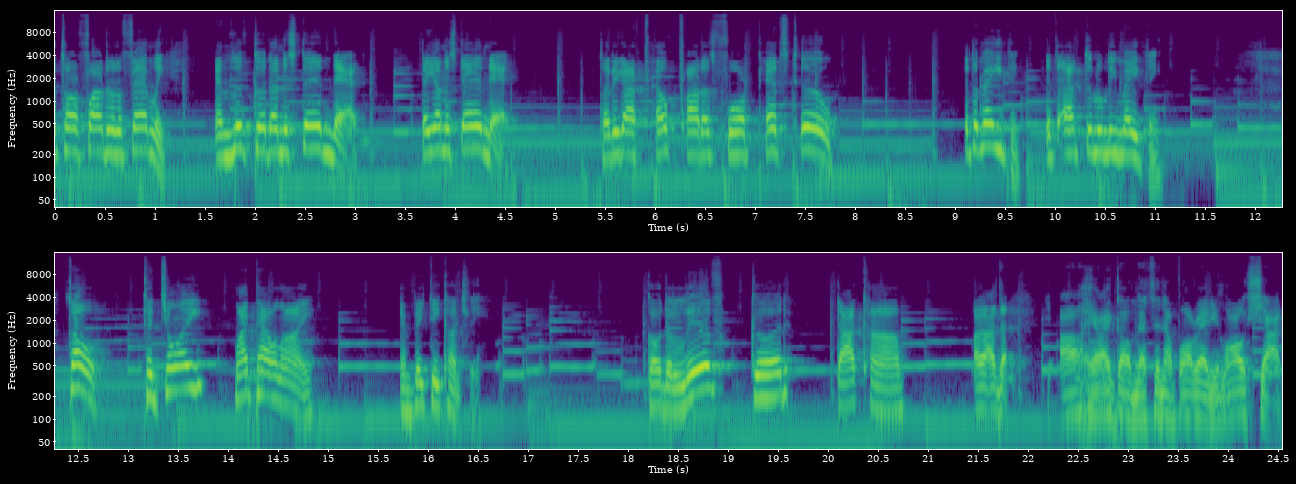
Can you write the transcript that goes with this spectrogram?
Pets are part of the family. And Live Good understand that. They understand that. So they got health products for pets too. It's amazing. It's absolutely amazing. So, to join my power line in Big D Country, go to livegood.com. Oh, here I go, messing up already. Long shot.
